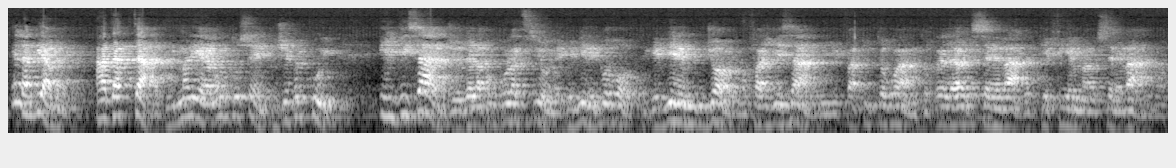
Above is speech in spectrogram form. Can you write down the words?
e l'abbiamo adattati in maniera molto semplice, per cui il disagio della popolazione che viene due volte, che viene un giorno, fa gli esami, fa tutto quanto, se ne va perché firmano se ne vanno,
